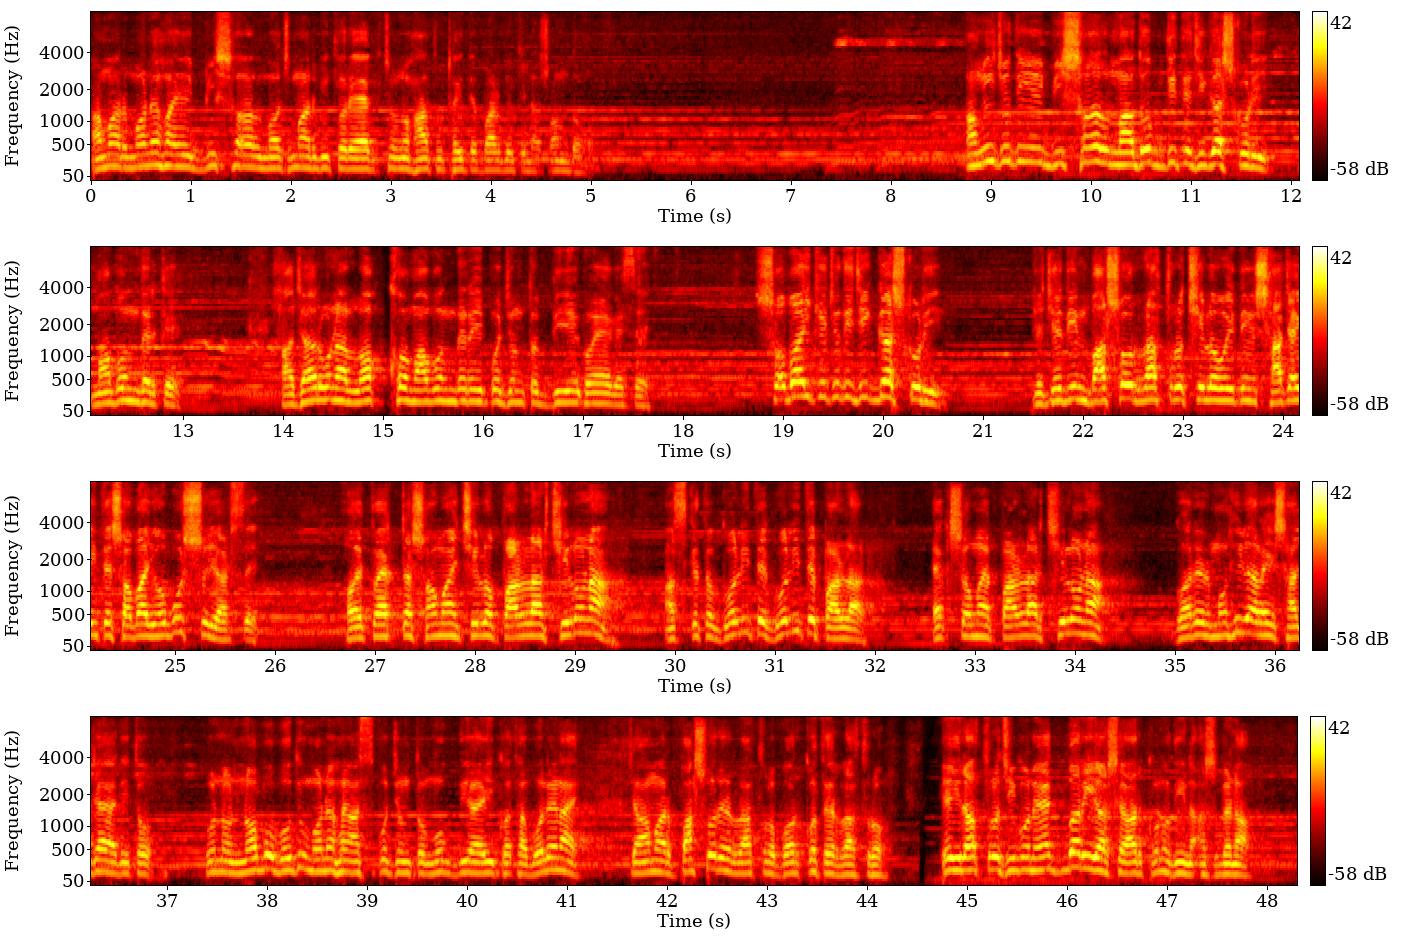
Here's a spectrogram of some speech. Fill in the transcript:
আমার মনে হয় এই বিশাল মজমার ভিতরে একজনও হাত উঠাইতে পারবে কিনা সন্দেহ। আমি যদি এই বিশাল মাদব দিতে জিজ্ঞাসা করি মা বোনদেরকে, হাজারো না লক্ষ মা বোনদের এই পর্যন্ত বিয়ে হয়ে গেছে। সবাইকে যদি জিজ্ঞাসা করি যে যেদিন বাসর রাত্র ছিল, ওই দিন সাজাইতে সবাই অবশ্যই আসছে। হয়তো একটা সময় ছিল পার্লার ছিল না, আজকে তো গলিতে গলিতে পার্লার। এক সময় পার্লার ছিল না, ঘরের মহিলারাই সাজায়া দিত। কোনো নববধূ মনে হয় আজ পর্যন্ত মুখ দিয়া এই কথা বলে নাই যে আমার পাশরের রাত্র বরকতের রাত্র। এই রাত্র জীবনে একবারই আসে আর কোনো দিন আসবে না।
